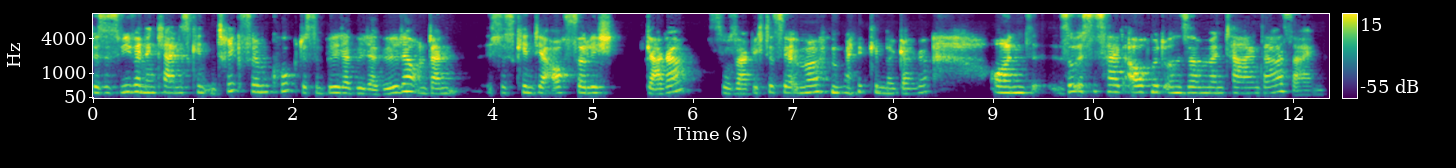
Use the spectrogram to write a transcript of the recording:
Das ist wie wenn ein kleines Kind einen Trickfilm guckt, das sind Bilder, Bilder, Bilder und dann ist das Kind ja auch völlig gaga, so sage ich das ja immer, meine Kinder gaga. Und so ist es halt auch mit unserem mentalen Dasein.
